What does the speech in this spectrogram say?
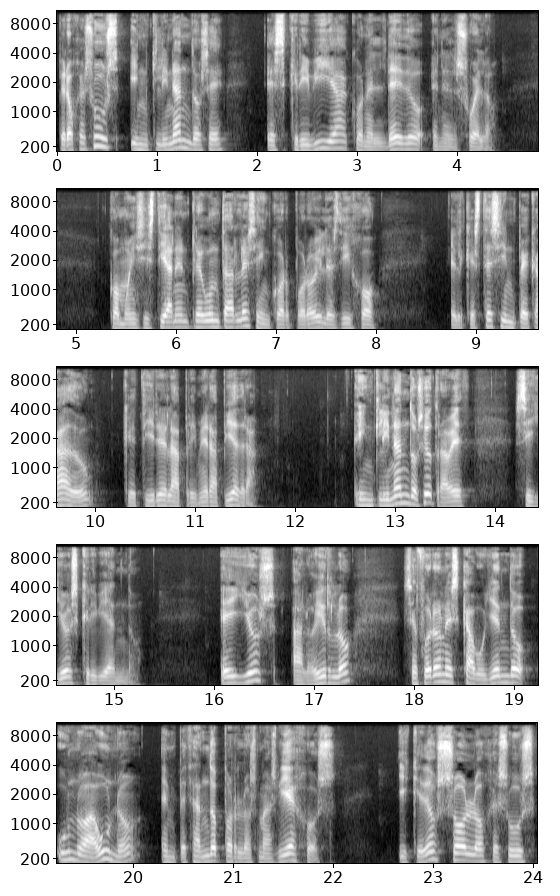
Pero Jesús, inclinándose, escribía con el dedo en el suelo. Como insistían en preguntarle, se incorporó y les dijo, El que esté sin pecado, que tire la primera piedra. E inclinándose otra vez, siguió escribiendo. Ellos, al oírlo, se fueron escabullendo uno a uno, empezando por los más viejos, y quedó solo Jesús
